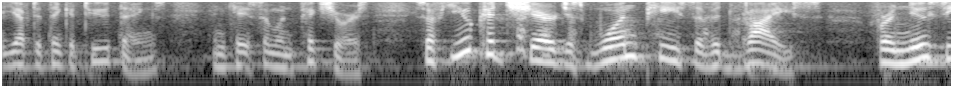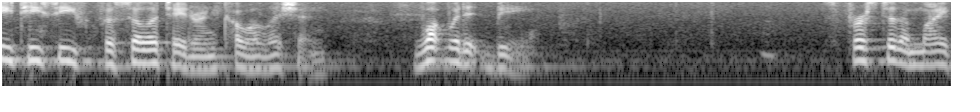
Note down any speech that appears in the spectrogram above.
you have to think of two things in case someone picks yours. So if you could share just one piece of advice for a new CTC facilitator and coalition, what would it be? So first to the mic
